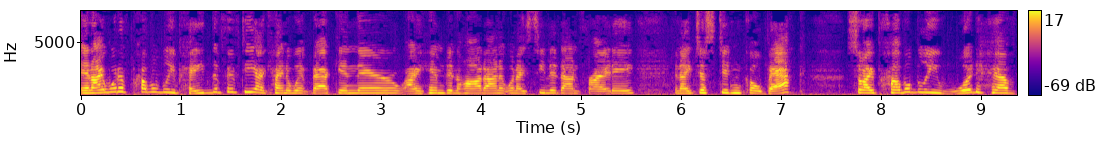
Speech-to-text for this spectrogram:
and I would have probably paid the 50. I kind of went back in there. I hemmed and hawed on it when I seen it on Friday and I just didn't go back. So I probably would have,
